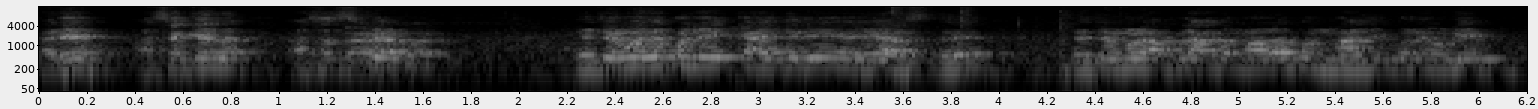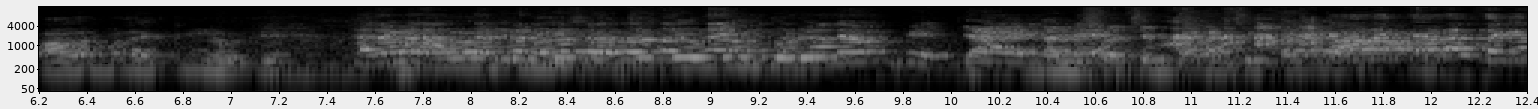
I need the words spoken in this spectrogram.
अरे असं केलं असंच कर. त्याच्यामध्ये पण एक काहीतरी हे असतंय. त्याच्यामुळे आपलं आता मला पण माझी पण एवढी पॉवरफुल ऍक्टिंग नव्हती. मला त्याच्यात येऊन जाऊन थोडी तुम्हाला येऊन भेटते या, यांना इकडे. विश्वास चिमटा का चिमटा का? करा, करा, सगळे.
